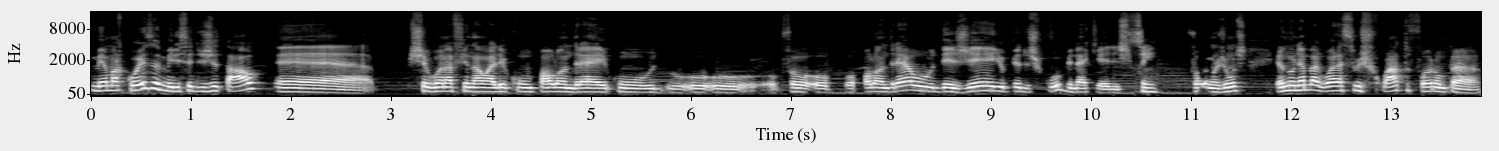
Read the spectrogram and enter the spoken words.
Mesma coisa, milícia digital, é, chegou na final ali com o Paulo André e com o, o, o, o, Paulo André, o DG e o Pedro Scooby, né? Que eles Sim. foram juntos. Eu não lembro agora se os quatro foram para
